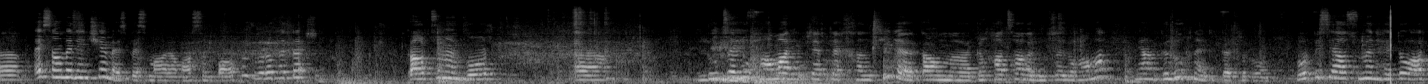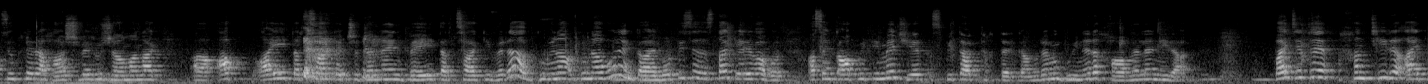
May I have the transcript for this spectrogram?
Այս ամեն ինչի եմ այսպես մանրամասն պատմում, որովհետեւ կարծում եմ, որ լուծելու համար իբրև թե խնդիրը կամ գլխացավը լուծելու համար միան գլուխն են կտրվում, որպեսզի ասում են հետո արդյունքները հաշվելու ժամանակ այ տրցակը չդնեն B-ի տրցակի վրա, գունավոր են կայել, որպեսզի հստակ երևա, որ ասեն կապույտի մեջ եւ սպիտակ թղթեր կան, ուրեմն գույները խառնել են իրար։ Բայց եթե խնդիրը այդ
